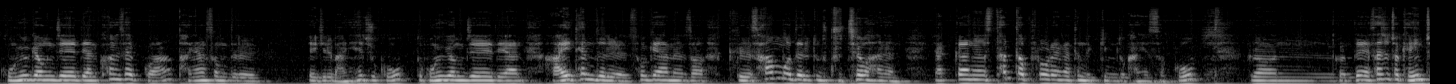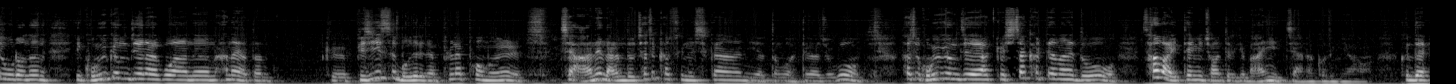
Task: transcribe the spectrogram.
공유경제에 대한 컨셉과 방향성들을 얘기를 많이 해주고 또 공유경제에 대한 아이템들을 소개하면서 그 사업 모델을 좀더 구체화하는 약간은 스타트업 프로그램 같은 느낌도 강했었고 그런 건데 사실 저 개인적으로는 이 공유경제라고 하는 하나의 어떤 그 비즈니스 모델에 대한 플랫폼을 제 안에 나름대로 채택할 수 있는 시간이었던 것 같아가지고 사실 공유경제 학교 시작할 때만 해도 사업 아이템이 저한테 이렇게 많이 있지 않았거든요. 근데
